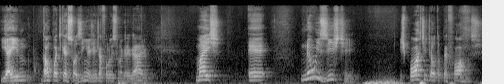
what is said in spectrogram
e aí dá um podcast sozinho, a gente já falou isso no agregário. Mas é, não existe esporte de alta performance.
